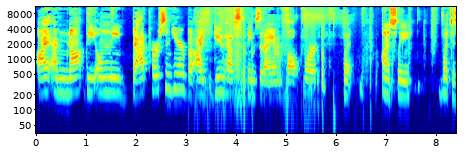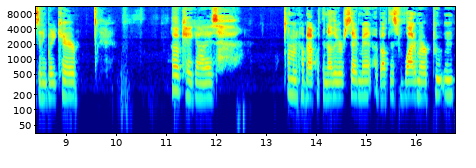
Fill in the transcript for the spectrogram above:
I, I'm not the only bad person here, but I do have some things that I am fault for. But honestly, what does anybody care? Okay, guys. I'm going to come back with another segment about this Vladimir Putin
